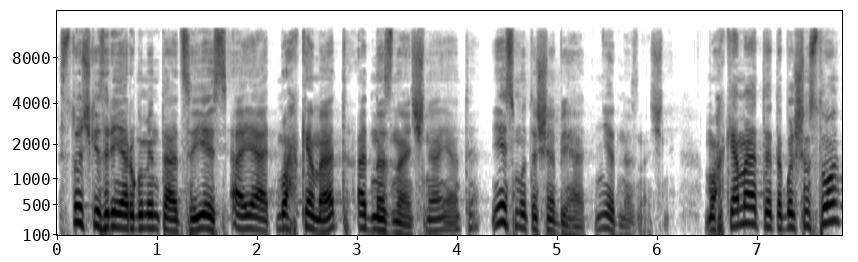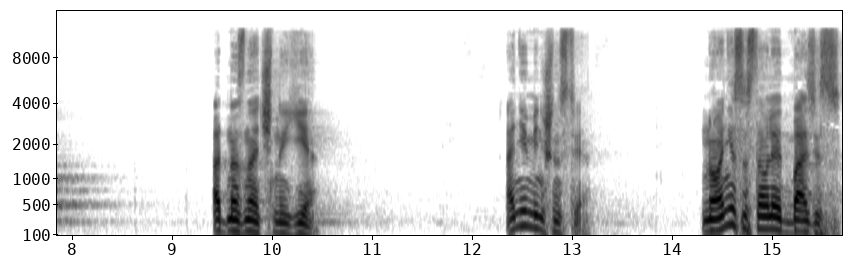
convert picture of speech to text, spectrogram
С точки зрения аргументации есть аят мухкамат, однозначные аяты, есть муташабихат, неоднозначные. Мухкамат это большинство, однозначные. Они в меньшинстве. Но они составляют базис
